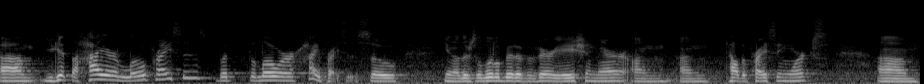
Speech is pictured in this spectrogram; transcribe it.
Um, you get the higher low prices, but the lower high prices. So you know there's a little bit of a variation there on on how the pricing works. Um,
